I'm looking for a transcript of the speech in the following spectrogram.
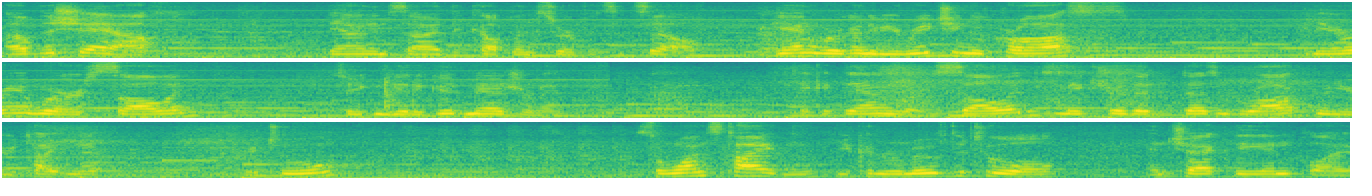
of the shaft down inside the coupling surface itself. Again, we're going to be reaching across an area where it's solid so you can get a good measurement. Take it down where it's solid, make sure that it doesn't rock when you're tightening up your tool. So once tightened, you can remove the tool and check the end-play.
